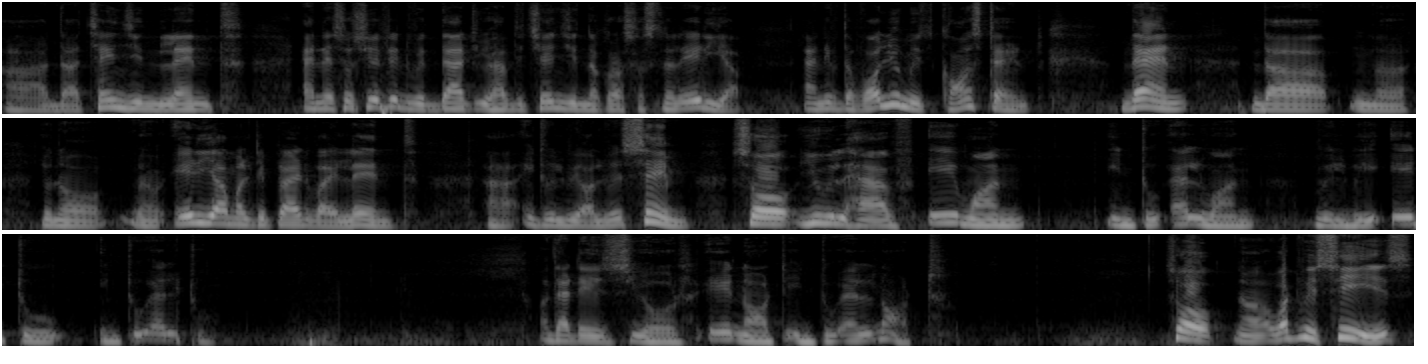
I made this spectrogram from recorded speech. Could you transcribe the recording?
uh, the change in length and associated with that you have the change in the cross sectional area and if the volume is constant then the mm, you know area multiplied by length uh, it will be always same. So, you will have A 1 into L 1 will be A 2 into L 2 that is your A naught into L naught. So, uh, what we see is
